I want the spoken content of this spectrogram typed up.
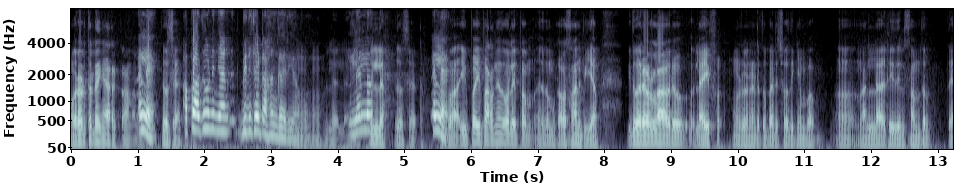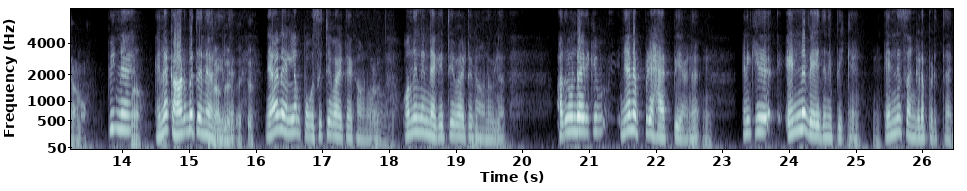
ഓരോരുത്തരുടെയും ക്യാരക്ടറാണ് അല്ലേ? തീർച്ചയായിട്ടും. അപ്പൊ അതുകൊണ്ട് ഞാൻ ബിനിച്ചേട്ടൻ അഹങ്കാരിയാവും. ഇല്ല തീർച്ചയായിട്ടും. ഈ പറഞ്ഞതുപോലെ ഇപ്പം ഏഹ്, നമുക്ക് അവസാനിപ്പിക്കാം. ഇതുവരെയുള്ള ഒരു ലൈഫ് മുഴുവൻ എടുത്ത് പരിശോധിക്കുമ്പം ഏഹ്, നല്ല രീതിയിൽ സംതൃപ്തിയാണോ? പിന്നെ എന്നെ കാണുമ്പോ തന്നെ അറിയില്ല? ഞാൻ എല്ലാം പോസിറ്റീവായിട്ടേ കാണുള്ളൂ. ഒന്നിനും നെഗറ്റീവായിട്ട് കാണൂല. അതുകൊണ്ടായിരിക്കും ഞാൻ എപ്പോഴും ഹാപ്പിയാണ് എനിക്ക് എന്നെ വേദനിപ്പിക്കാൻ എന്നെ സങ്കടപ്പെടുത്താൻ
